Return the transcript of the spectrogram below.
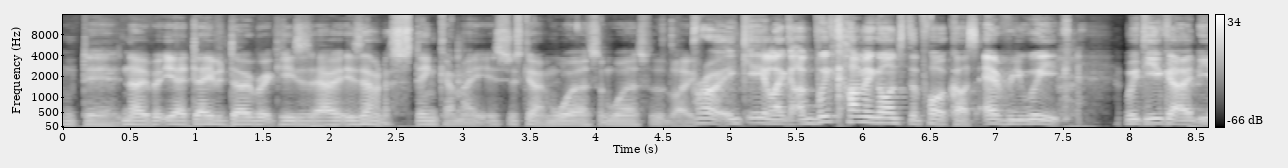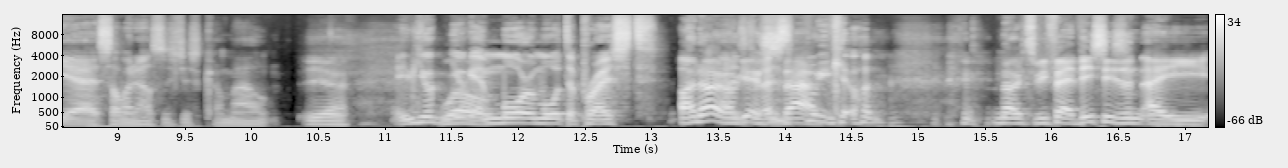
Oh dear. No, but yeah, David Dobrik, he's uh, he's having a stinker, mate. It's just going worse and worse for the bloke. Bro, like we're coming onto the podcast every week with you going, yeah, someone else has just come out. Yeah, You're, Well- you're getting more and more depressed. I know. I'm as- getting as sad. we get on. No, to be fair, this isn't a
